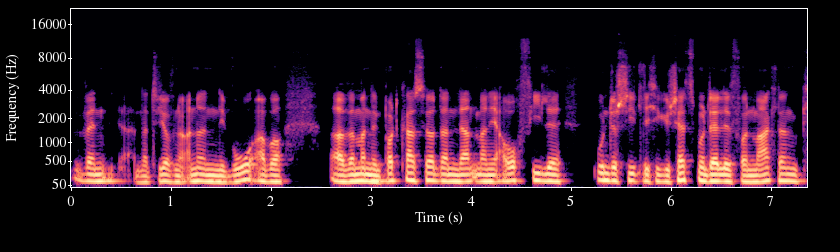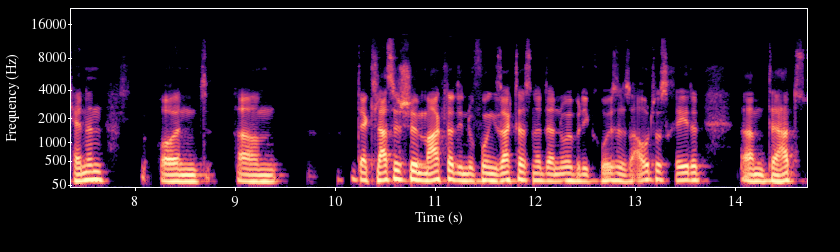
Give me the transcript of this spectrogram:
wenn, ja, natürlich auf einem anderen Niveau, aber äh, wenn man den Podcast hört, dann lernt man ja auch viele unterschiedliche Geschäftsmodelle von Maklern kennen. Und ähm, der klassische Makler, den du vorhin gesagt hast, ne, der nur über die Größe des Autos redet, ähm, der hat,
